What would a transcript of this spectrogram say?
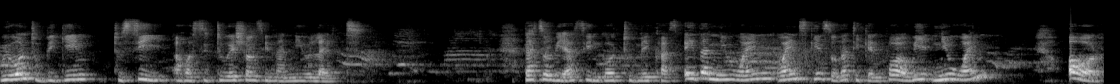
We want to begin to see our situations in a new light. That's why we're asking God to make us either new wine, wine skins so that He can pour wi- new wine, or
